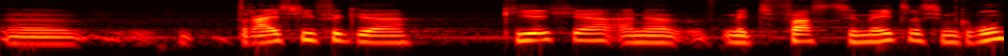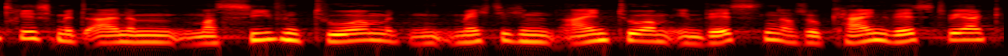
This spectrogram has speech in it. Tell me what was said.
äh, dreischiffige Kirche, eine, mit fast symmetrischem Grundriss, mit einem massiven Turm, mit einem mächtigen Einturm im Westen, also kein Westwerk,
